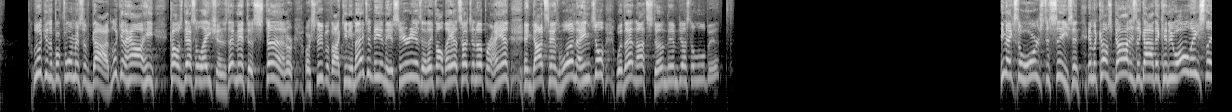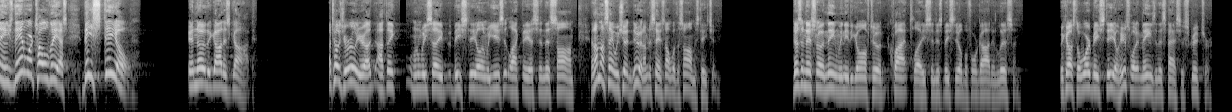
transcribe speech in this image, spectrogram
Look at the performance of God. Look at how he caused desolations. That meant to stun or, or stupefy. Can you imagine being the Assyrians and they thought they had such an upper hand and God sends one angel? Would that not stun them just a little bit? He makes the wars to cease. And, and because God is the God that can do all these things, then we're told this be still and know that God is God. I told you earlier, I, I, think when we say be still and we use it like this in this psalm, and I'm not saying we shouldn't do it, I'm just saying it's not what the psalm is teaching. Doesn't necessarily mean we need to go off to a quiet place and just be still before God and listen. Because the word be still, here's what it means in this passage of Scripture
